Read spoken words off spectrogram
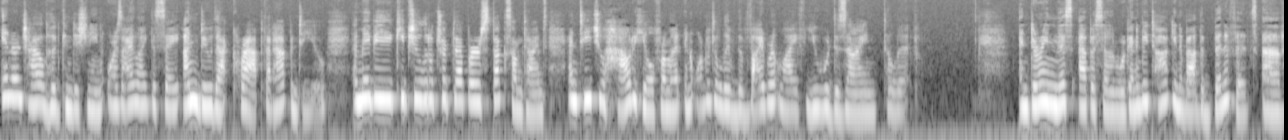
inner childhood conditioning, or as I like to say, undo that crap that happened to you and maybe keeps you a little tripped up or stuck sometimes, and teach you how to heal from it in order to live the vibrant life you were designed to live. And during this episode, we're going to be talking about the benefits of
